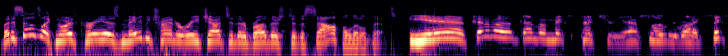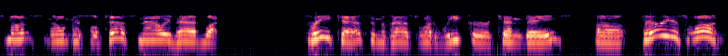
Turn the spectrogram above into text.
but it sounds like North Korea is maybe trying to reach out to their brothers to the south a little bit. Yeah, it's kind of a kind of a mixed picture. You're absolutely right. Six months, no missile tests. Now we've had what three tests in the past what week or ten days. Uh, various ones.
